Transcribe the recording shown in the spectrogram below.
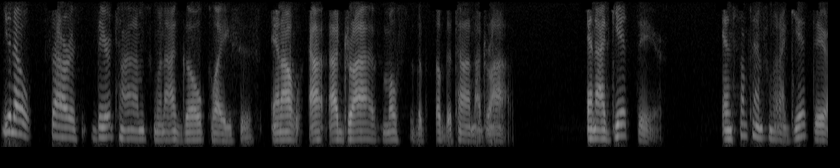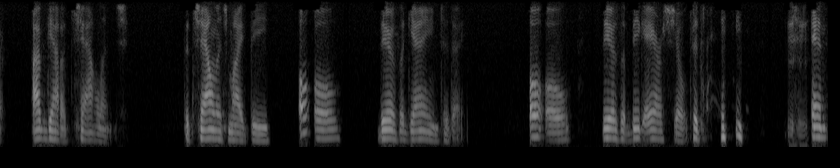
You know, Cyrus, there are times when I go places and I, I I drive most of the of the time I drive, and I get there, and sometimes when I get there, I've got a challenge. The challenge might be, uh-oh, there's a game today. Uh-oh, there's a big air show today. mm-hmm. And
